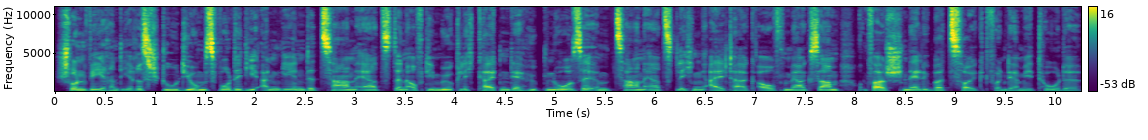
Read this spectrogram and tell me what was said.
Schon während ihres Studiums wurde die angehende Zahnärztin auf die Möglichkeiten der Hypnose im zahnärztlichen Alltag aufmerksam und war schnell überzeugt von der Methode.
